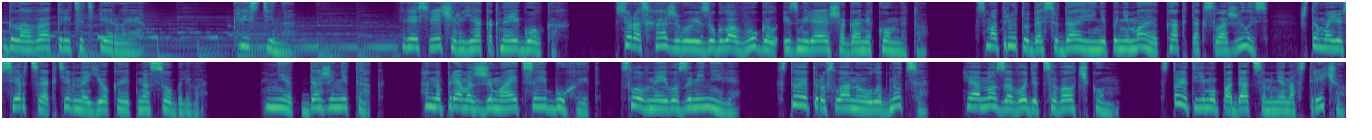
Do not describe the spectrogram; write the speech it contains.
Глава 31. Кристина. Весь вечер я как на иголках. Все расхаживаю из угла в угол, измеряя шагами комнату. Смотрю туда-сюда и не понимаю, как так сложилось, что мое сердце активно ёкает на Соболева. Нет, даже не так. Оно прямо сжимается и бухает, словно его заменили. Стоит Руслану улыбнуться, и оно заводится волчком. Стоит ему податься мне навстречу,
